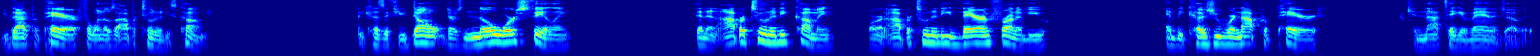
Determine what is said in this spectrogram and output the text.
you got to prepare for when those opportunities come Because if you don't, there's no worse feeling than an opportunity coming or an opportunity there in front of you. And because you were not prepared, you cannot take advantage of it.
